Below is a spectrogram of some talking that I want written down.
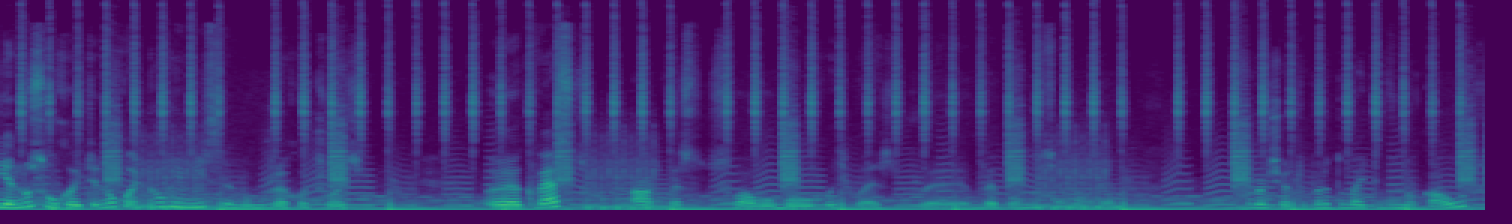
Ні, ну слухайте, ну хоч друге місце, ну вже хоч щось. Е, квест. А, квест, слава Богу, хоч квест виповнився на один. Коротше, тепер давайте в нокаут.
